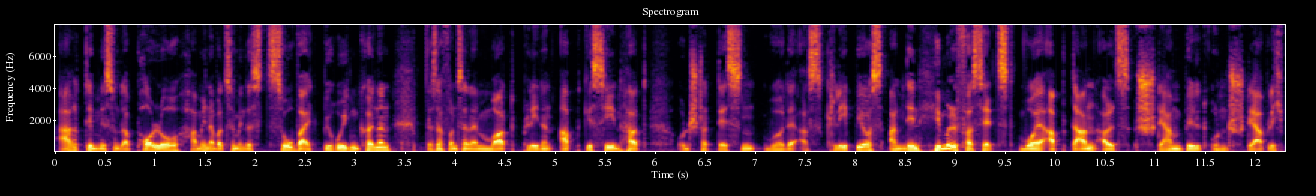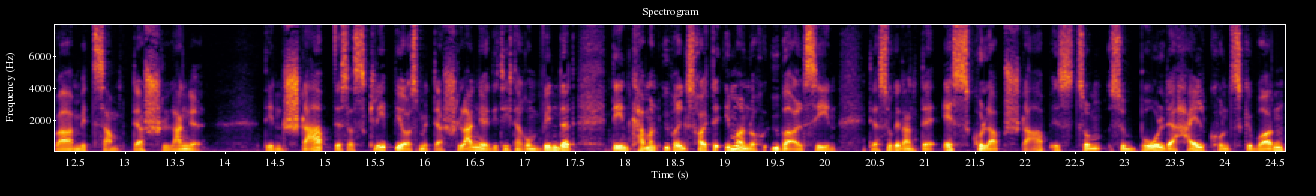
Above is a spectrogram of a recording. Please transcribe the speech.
Artemis und Apollo haben ihn aber zumindest so weit beruhigen können, dass er von seinen Mordplänen abgesehen hat und stattdessen wurde Asklepios an den Himmel versetzt, wo er ab dann als Sternbild unsterblich war mitsamt der Schlange. Den Stab des Asklepios mit der Schlange, die sich darum windet, den kann man übrigens heute immer noch überall sehen. Der sogenannte Esculap-Stab ist zum Symbol der Heilkunst geworden,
